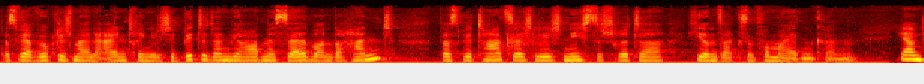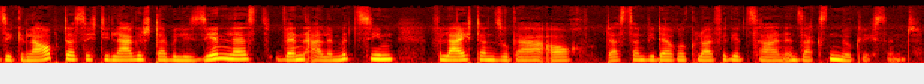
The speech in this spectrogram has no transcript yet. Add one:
Das wäre wirklich meine eindringliche Bitte, denn wir haben es selber in der Hand dass wir tatsächlich nächste Schritte hier in Sachsen vermeiden können. Ja, und sie glaubt, dass sich die Lage stabilisieren lässt, wenn alle mitziehen, vielleicht dann sogar auch, dass dann wieder rückläufige Zahlen in Sachsen möglich sind.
